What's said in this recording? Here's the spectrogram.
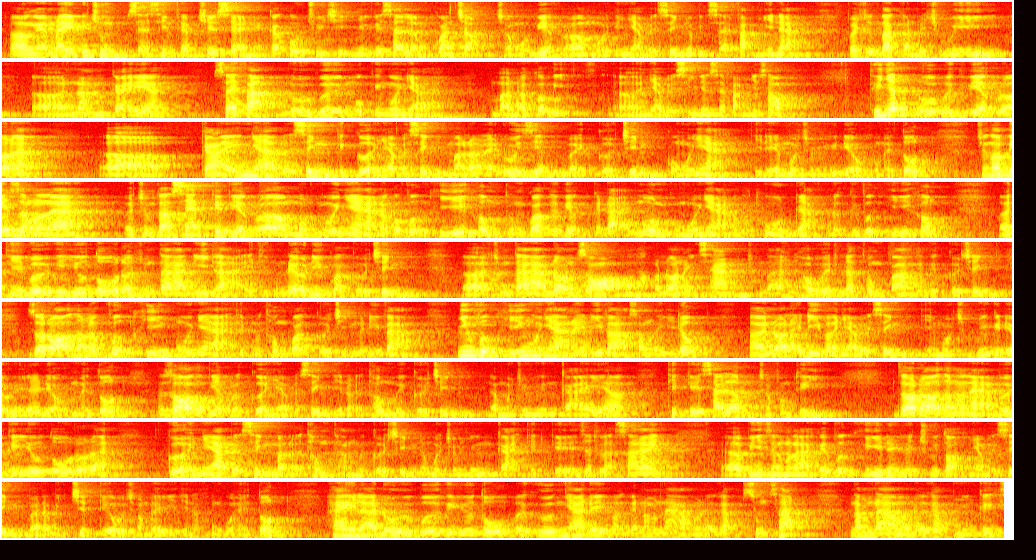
À, ngày hôm nay Đức Trung cũng sẽ xin phép chia sẻ đến các cô chú chị những cái sai lầm quan trọng trong cái việc uh, một cái nhà vệ sinh nó bị sai phạm như nào. Và chúng ta cần phải chú ý năm uh, cái sai phạm đối với một cái ngôi nhà mà nó có bị uh, nhà vệ sinh nó sai phạm như sau. Thứ nhất đối với cái việc đó là uh, cái nhà vệ sinh cái cửa nhà vệ sinh mà nó lại đối diện với cửa chính của ngôi nhà thì đấy là một trong những điều không hề tốt. Chúng ta biết rằng là ờ, chúng ta xét cái việc đó là một ngôi nhà nó có vượng khí hay không thông qua cái việc cái đại môn của ngôi nhà nó có thu đạt được cái vượng khí hay không. À, thì với cái yếu tố đó chúng ta đi lại thì cũng đều đi qua cửa chính. À, chúng ta đón gió hoặc đón ánh sáng chúng ta hầu hết là thông qua cái việc cửa chính. Do đó rằng là vượng khí của ngôi nhà thì cũng thông qua cửa chính mà đi vào. Nhưng vượng khí ngôi nhà này đi vào xong lại đi đâu? À, nó lại đi vào nhà vệ sinh thì một trong những cái điều đấy là điều không hề tốt. Do cái việc là cửa nhà vệ sinh thì nó lại thông với cửa chính là một trong những cái uh, thiết kế sai lầm trong phong thủy. Do đó rằng là với cái yếu tố đó là cửa nhà vệ sinh mà lại thông thẳng với cửa chính là một trong những cái thiết kế rất là sai. À, vì rằng là cái vượng khí đấy nó chui tọt nhà vệ sinh và nó bị triệt tiêu ở trong đấy thì nó không có hề tốt. Hay là đối với cái yếu tố về hướng nhà đấy mà cái năm nào mà đã gặp xung sát năm nào mà đã gặp những cái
